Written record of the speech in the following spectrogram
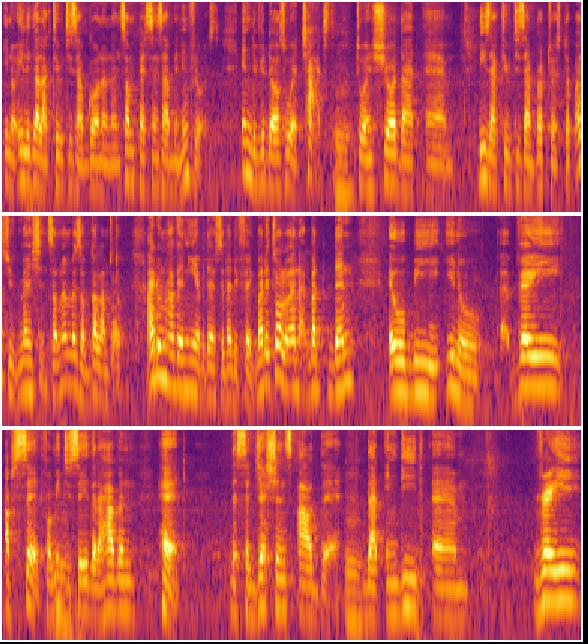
you know illegal activities have gone on and some persons have been influenced. Individuals who were charged to ensure that um, these activities are brought to a stop. As you've mentioned, some members of Galamstop. I don't have any evidence to that effect, but it's all. And but then it will be you know uh, very upset for me to say that I haven't heard the suggestions out there that indeed um, very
